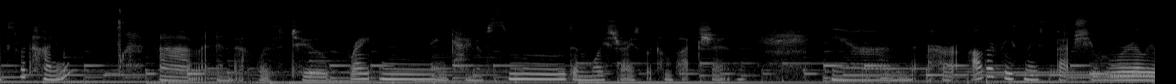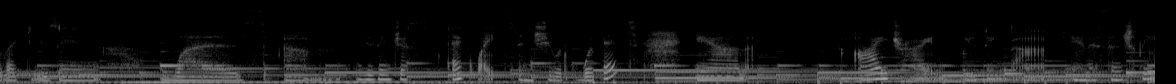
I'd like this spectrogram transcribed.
mixed with honey, um, and that was to brighten and kind of smooth and moisturize the complexion. And her other face mask that she really liked using was um, using just egg whites, and she would whip it. And I tried using that, and essentially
